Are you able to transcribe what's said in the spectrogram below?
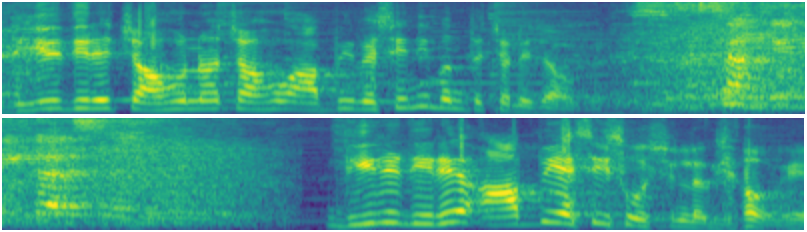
धीरे धीरे, चाहो ना चाहो, आप भी वैसे नहीं बनते चले जाओगे। धीरे धीरे, आप भी ऐसी सोचने लग जाओगे।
